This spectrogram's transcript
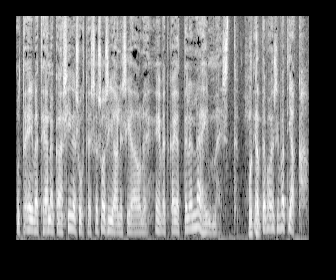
mutta eivät he ainakaan siinä suhteessa sosiaalisia ole, eivätkä ajattele lähimmäistä, mutta, että voisivat jakaa.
